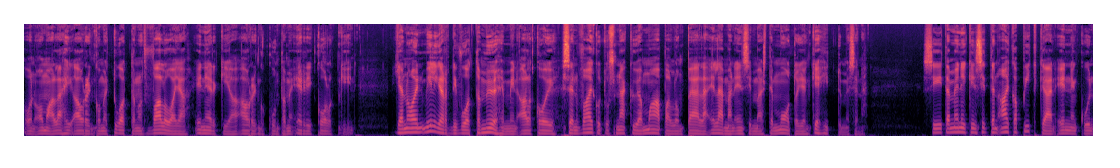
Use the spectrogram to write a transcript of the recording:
on oma lähiaurinkomme tuottanut valoa ja energiaa aurinkokuntamme eri kolkkiin. Ja noin miljardi vuotta myöhemmin alkoi sen vaikutus näkyä maapallon päällä elämän ensimmäisten muotojen kehittymisenä. Siitä menikin sitten aika pitkään ennen kuin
